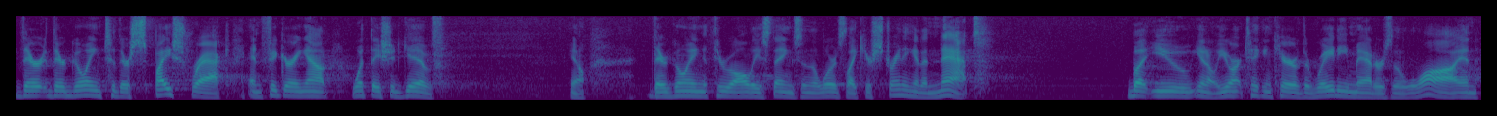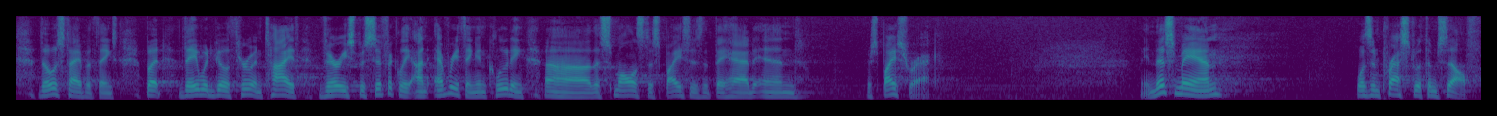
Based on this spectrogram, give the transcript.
they're, they're going to their spice rack and figuring out what they should give. You know, they're going through all these things, and the Lord's like, You're straining at a gnat but you, you know, you aren't taking care of the weighty matters of the law and those type of things. But they would go through and tithe very specifically on everything, including uh, the smallest of spices that they had in their spice rack. I mean, this man was impressed with himself.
